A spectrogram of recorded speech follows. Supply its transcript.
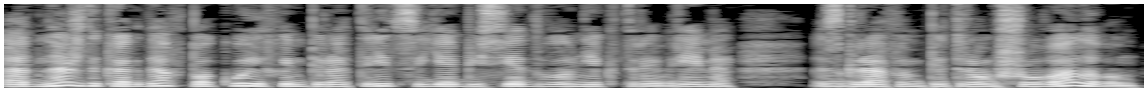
Однажды, когда в покоях императрицы я беседовала некоторое время с графом Петром Шуваловым,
